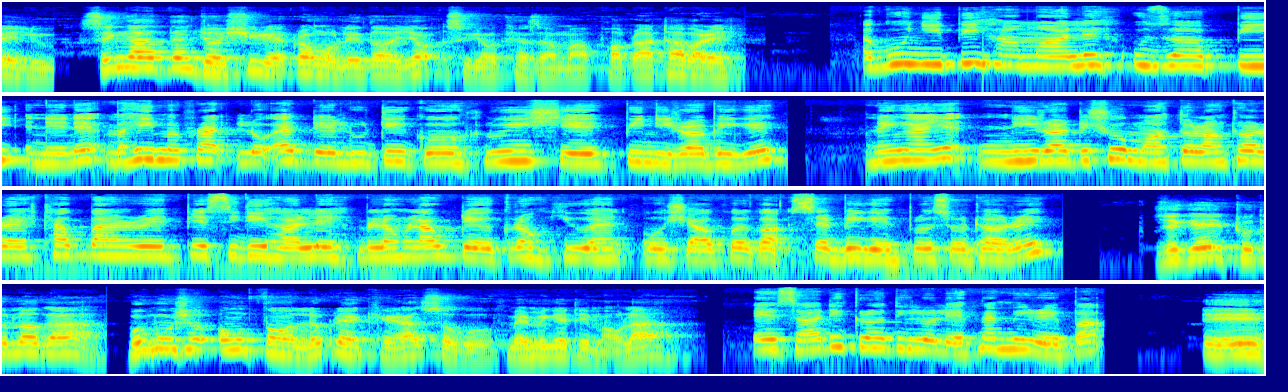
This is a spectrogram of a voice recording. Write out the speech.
တဲ့လူစင်ကာတန်ကျော်ရှိတဲ့ ground ကိုလေတော့ရော့အစီရောခန်းစာမှာဖော်ပြထားပါတယ်အကူညီပြီးဟာမာလေဦးဇပီအနေနဲ့မဟိမဖရိုက်လိုအပ်တဲ့လူတီကိုလူရှေပြီးနေရပြီကနိုင်ငံရဲ့နီရာတချို့မှာတော်လောင်ထော်တဲ့ထောက်ပံ့ရေးပစ္စည်းတွေဟာလေမလုံလောက်တဲ့ ground UN OSHA အဖွဲ့ကဆက်ပြီးကပရိုဆိုထော်ရရေကေထိုတလောကဘုံမှုရှုံအုံသွန်လုတ်တဲ့ခေရဆိုကိုမဲမင်းကတိမောင်လားအဲဇာဒီကရတီလို့လေမှတ်မိရပါ အေး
